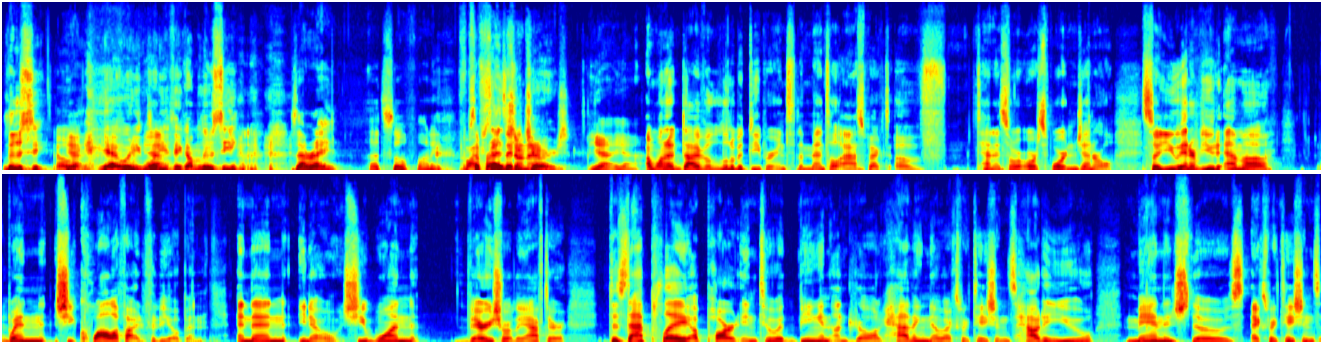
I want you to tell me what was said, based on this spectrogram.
Lucy. Oh, Yeah. yeah. What do you, what do you think? I'm Lucy. Is that right? That's so funny. I'm Five surprised they cents don't you have- charge. Yeah, yeah. I want to dive a little bit deeper into the mental aspect of tennis or, or sport in general. So you interviewed Emma when she qualified for the Open, and then you know she won very shortly after. Does that play a part into it being an underdog, having no expectations? How do you manage those expectations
